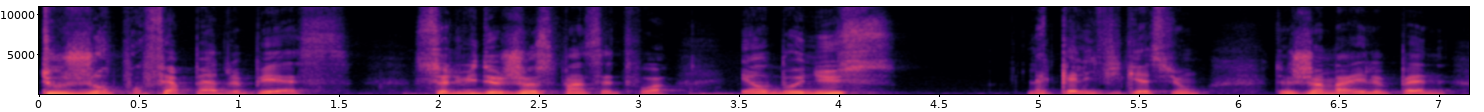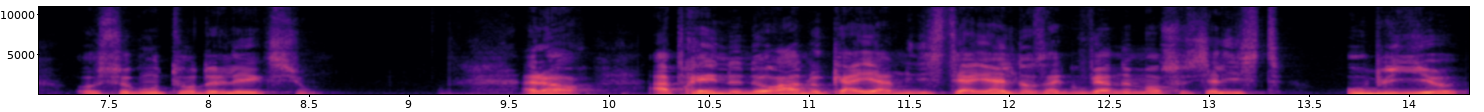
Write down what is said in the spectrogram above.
toujours pour faire perdre le PS, celui de Jospin cette fois, et en bonus, la qualification de Jean-Marie Le Pen au second tour de l'élection. Alors, après une honorable carrière ministérielle dans un gouvernement socialiste oublieux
